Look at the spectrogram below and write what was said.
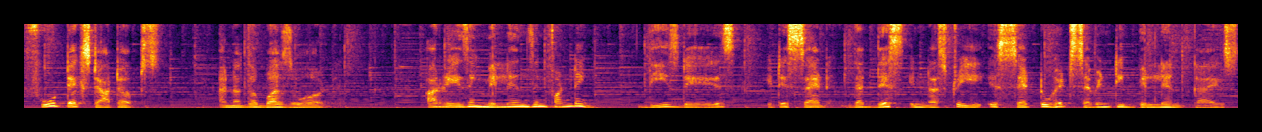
Food tech startups, another buzzword, are raising millions in funding. These days, it is said that this industry is set to hit 70 billion, guys.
